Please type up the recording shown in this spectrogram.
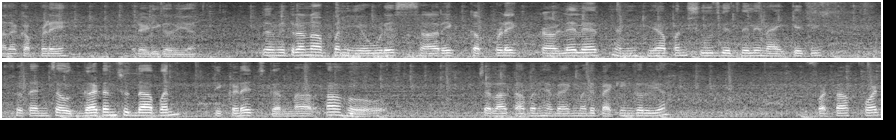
आता कपडे रेडी करूया. तर मित्रांनो आपण एवढे सारे कपडे काढलेले आहेत आणि हे आपण शूज घेतलेले नायकेची सो त्यांचं उद्घाटनसुद्धा आपण तिकडेच करणार आहोत. चला आता आपण ह्या बॅगमध्ये पॅकिंग करूया. फटाफट.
